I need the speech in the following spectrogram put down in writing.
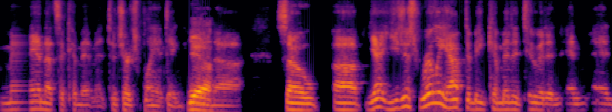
man, that's a commitment to church planting. Yeah. And, uh, so, uh, yeah, you just really have to be committed to it and, and, and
